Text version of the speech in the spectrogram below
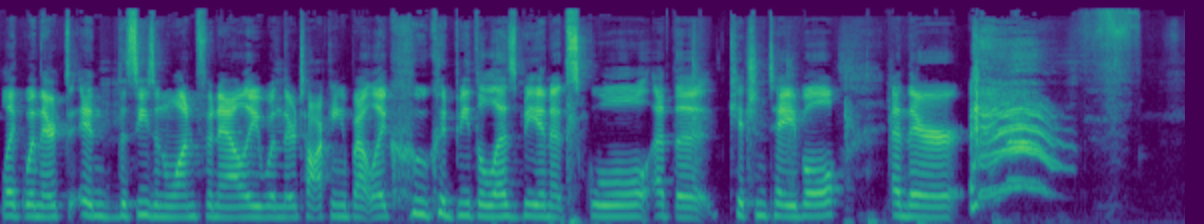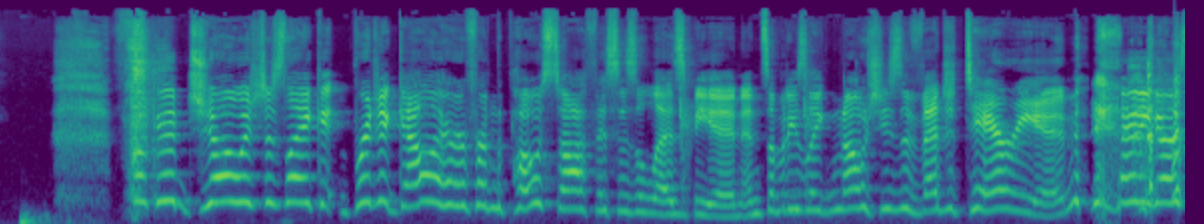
like when they're t- in the season one finale when they're talking about like who could be the lesbian at school at the kitchen table, and they're fucking Joe is just like Bridget Gallagher from the post office is a lesbian, and somebody's like, no, she's a vegetarian, and he goes,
